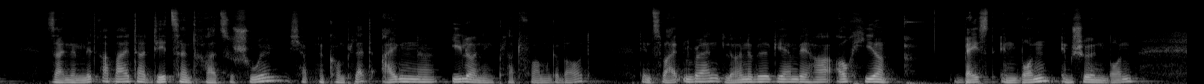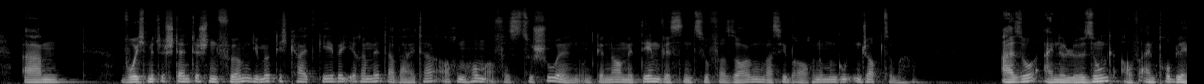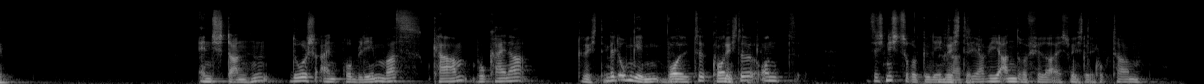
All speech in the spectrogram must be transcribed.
seine Mitarbeiter dezentral zu schulen. Ich habe eine komplett eigene E-Learning-Plattform gebaut. Den zweiten Brand, Learnable GmbH, auch hier based in Bonn, im schönen Bonn, ähm, wo ich mittelständischen Firmen die Möglichkeit gebe, ihre Mitarbeiter auch im Homeoffice zu schulen und genau mit dem Wissen zu versorgen, was sie brauchen, um einen guten Job zu machen. Also eine Lösung auf ein Problem. entstanden durch ein Problem, was kam, wo keiner Richtig. mit umgehen wollte, konnte Richtig. und sich nicht zurückgelehnt Richtig. hat, ja, wie andere vielleicht Richtig. geguckt haben.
